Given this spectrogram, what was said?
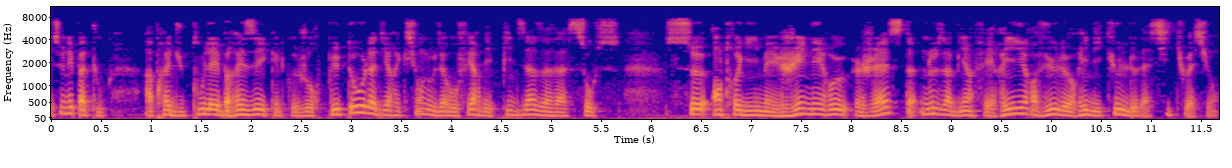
Et ce n'est pas tout. Après du poulet braisé quelques jours plus tôt, la direction nous a offert des pizzas à la sauce. Ce entre guillemets généreux geste nous a bien fait rire vu le ridicule de la situation.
